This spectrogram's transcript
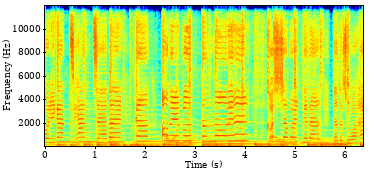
우리 같이 한잔 할까 오늘부터 너를 꼬셔볼 테다 나도 좋아할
